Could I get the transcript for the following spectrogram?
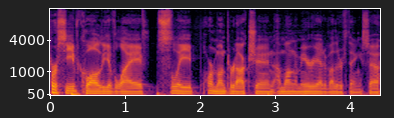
perceived quality of life, sleep, hormone production, among a myriad of other things. So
